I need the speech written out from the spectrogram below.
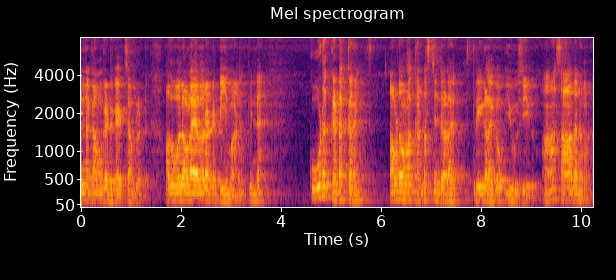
എന്നൊക്കെ നമുക്ക് എടുക്കാം. എക്സാമ്പിൾ ഉണ്ട്. അതുപോലെയുള്ള ഏതോ രണ്ട് ടീമാണ് പിന്നെ കൂടെ കിടക്കാൻ അവിടെ ഉള്ള കണ്ടസ്റ്റന്റുകളെ സ്ത്രീകളെയൊക്കെ യൂസ് ചെയ്തു. ആ സാധനമാണ്.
